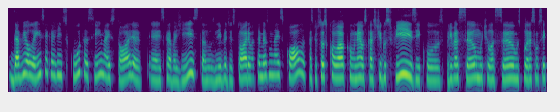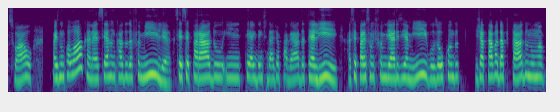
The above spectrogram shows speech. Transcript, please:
da violência que a gente escuta, assim, na história é, escravagista, nos livros de história, até mesmo na escola, as pessoas colocam, né, os castigos físicos, privação, mutilação, exploração sexual, mas não coloca, né, ser arrancado da família, ser separado e ter a identidade apagada até ali, a separação de familiares e amigos, ou quando já estava adaptado numa,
